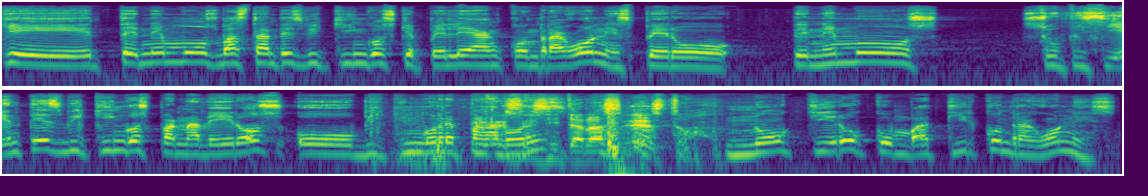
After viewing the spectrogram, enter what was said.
Que tenemos bastantes vikingos que pelean con dragones, pero ¿tenemos suficientes vikingos panaderos o vikingos reparadores? Necesitarás esto. No quiero combatir con dragones.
